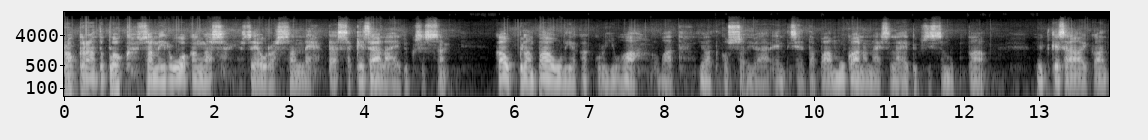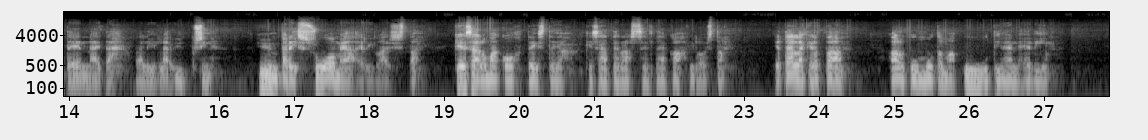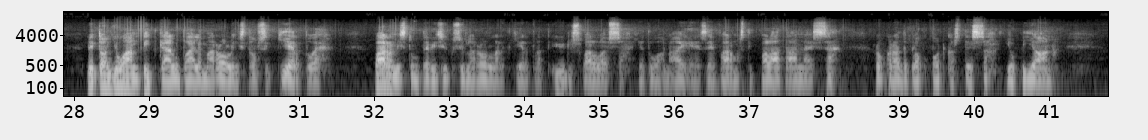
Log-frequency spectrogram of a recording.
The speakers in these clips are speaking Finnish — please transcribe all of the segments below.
The Block, Sami Ruokangas seurassanne tässä kesälähetyksessä. Kauppilan Pauli ja Kakkuri Juha ovat jatkossa yhä entiseen tapaan mukana näissä lähetyksissä, mutta nyt kesäaikaan teen näitä välillä yksin ympäri Suomea erilaisista kesälomakohteista ja kesäterasseilta ja kahviloista. Ja tällä kertaa alkuun muutama uutinen, eli nyt on Juhan pitkään lupailema Rolling Stonesin kiertue varmistunut, eli syksyllä rollarit kiertävät Yhdysvalloissa, ja tuohon aiheeseen varmasti palataan näissä Rock Around the Block podcasteissa jo pian.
